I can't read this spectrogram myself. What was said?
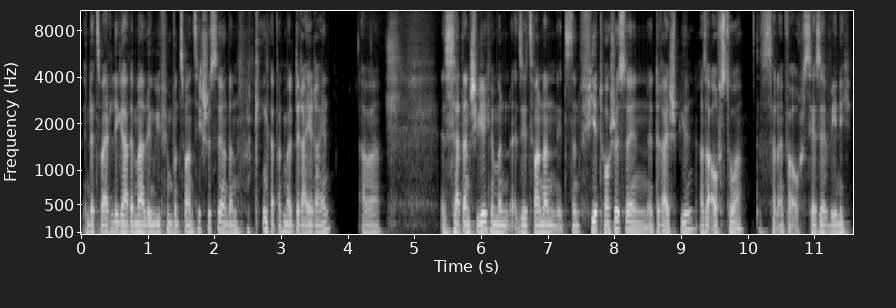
in der zweiten Liga hatte man halt irgendwie 25 Schüsse und dann ging halt mal drei rein. Aber es ist halt dann schwierig, wenn man, also jetzt waren dann jetzt dann vier Torschüsse in äh, drei Spielen, also aufs Tor. Das ist halt einfach auch sehr, sehr wenig.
